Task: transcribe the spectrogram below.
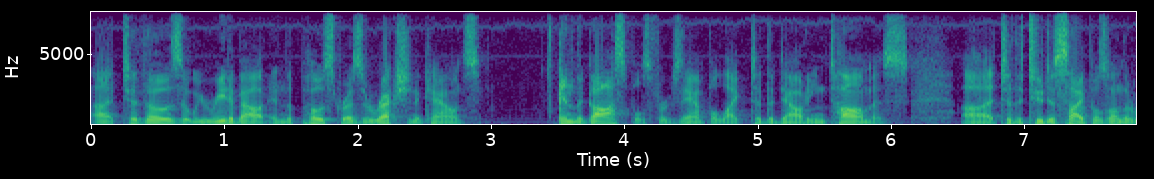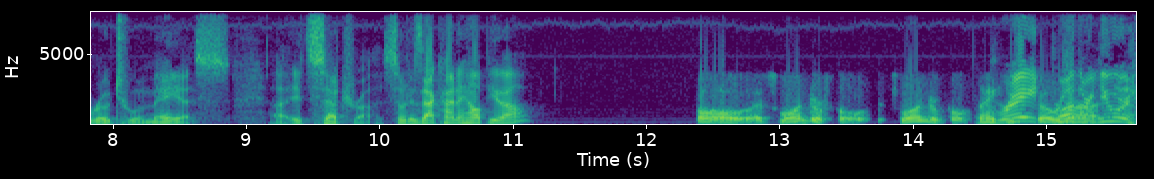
uh, to those that we read about in the post resurrection accounts in the Gospels, for example, like to the doubting Thomas, uh, to the two disciples on the road to Emmaus, uh, etc. So, does that kind of help you out? Oh, that's wonderful! It's wonderful. Thank Great, you so brother. much. You were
